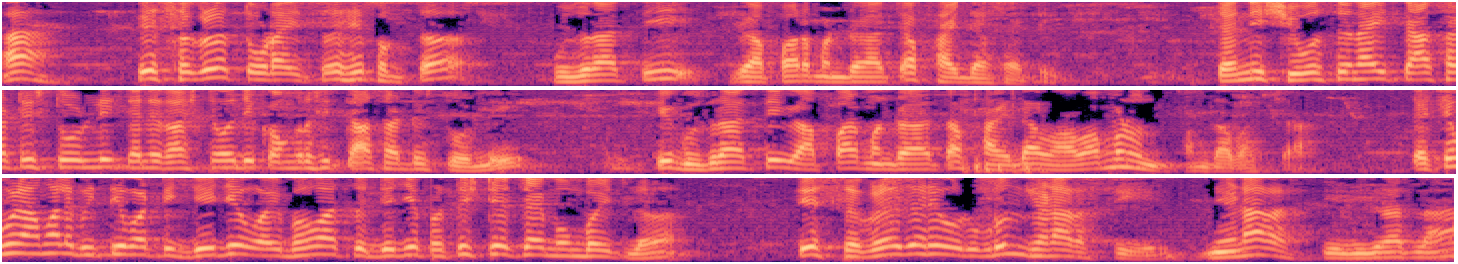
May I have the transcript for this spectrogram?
हां हे सगळं तोडायचं हे फक्त गुजराती व्यापार मंडळाच्या फायद्यासाठी. त्यांनी शिवसेनाही त्यासाठीच तोडली त्यांनी राष्ट्रवादी काँग्रेसही त्यासाठीच तोडली की गुजराती व्यापार मंडळाचा फायदा व्हावा म्हणून अहमदाबादचा. त्याच्यामुळे आम्हाला भीती वाटते जे जे वैभवाचं जे जे प्रतिष्ठेचं आहे मुंबईतलं ते सगळं जर हे उरडून घेणार असतील नेणार असतील गुजरातला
